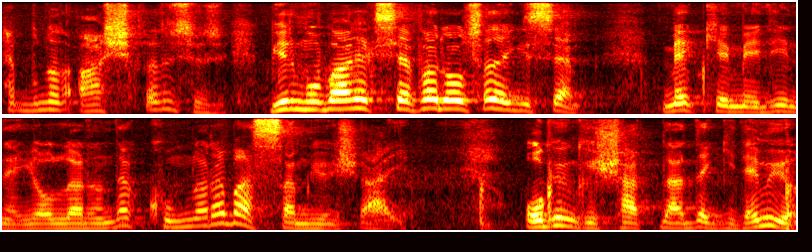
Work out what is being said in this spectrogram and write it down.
Ha, bunlar aşıkların sözü. Bir mübarek sefer olsa da gitsem, Mekke Medine yollarında kumlara bassam diyor şair. O günkü şartlarda gidemiyor.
